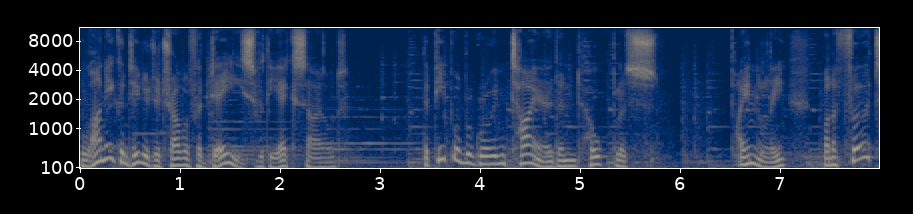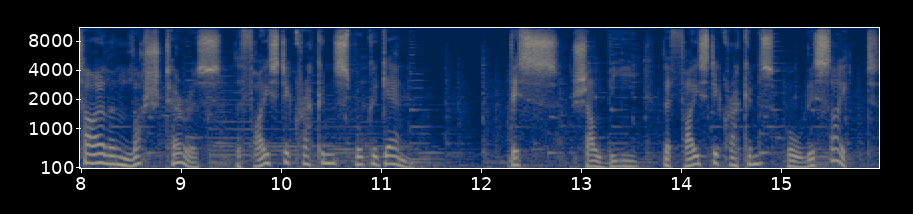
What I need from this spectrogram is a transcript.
Huani continued to travel for days with the exiled. The people were growing tired and hopeless. Finally, on a fertile and lush terrace, the feisty Kraken spoke again. This shall be the feisty Kraken's holy site.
